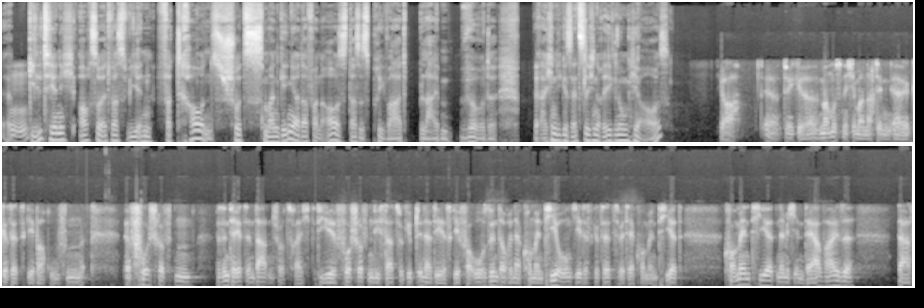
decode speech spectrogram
Äh, mhm. Gilt hier nicht auch so etwas wie ein Vertrauensschutz? Man ging ja davon aus, dass es privat bleiben würde. Reichen die gesetzlichen Regelungen hier aus? Ja, äh, denke, man muss nicht immer nach dem Gesetzgeber rufen. Vorschriften wir sind ja jetzt im Datenschutzrecht. Die Vorschriften, die es dazu gibt in der DSGVO, sind auch in der Kommentierung. Jedes Gesetz wird ja kommentiert. Kommentiert nämlich in der Weise, dass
